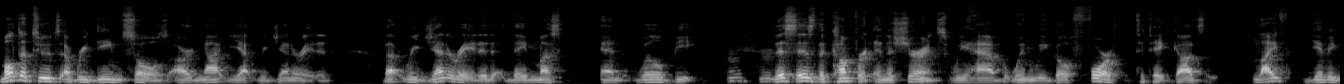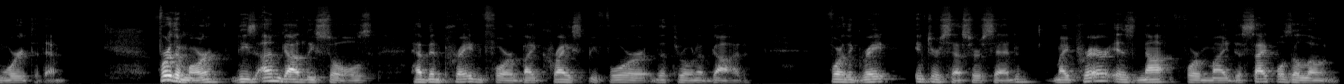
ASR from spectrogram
Multitudes of redeemed souls are not yet regenerated, but regenerated they must and will be. Mhm. This is the comfort and assurance we have when we go forth to take God's life giving word to them. Furthermore, these ungodly souls have been prayed for by Christ before the throne of God. For the great intercessor said, My prayer is not for my disciples alone.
